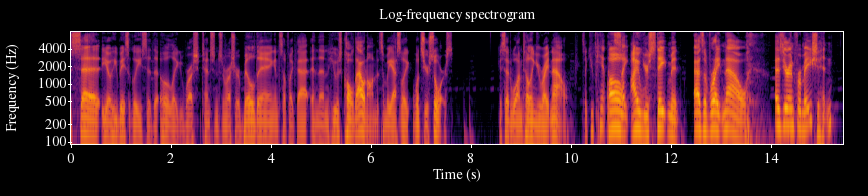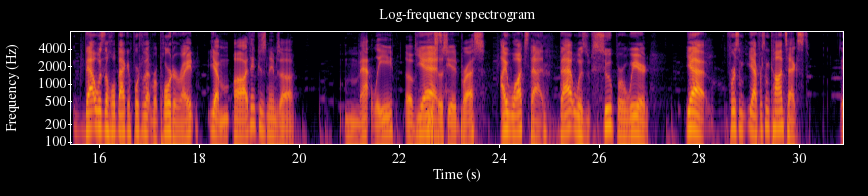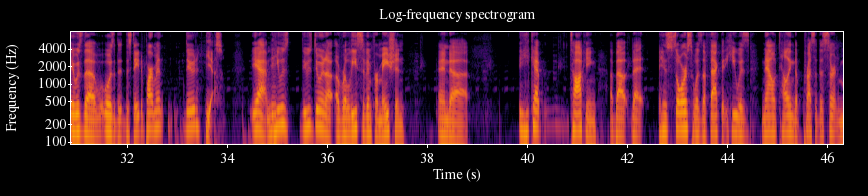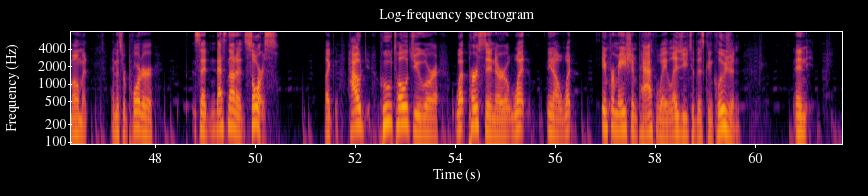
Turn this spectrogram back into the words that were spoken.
Said, you know, he basically said that oh, like rush tensions in Russia are building and stuff like that, and then he was called out on it. Somebody asked like, "What's your source?" He said, "Well, I'm telling you right now." It's like you can't like Oh, cite I- your statement as of right now as your information. That was the whole back and forth with that reporter, right? Yeah, uh, I think his name's uh Matt Lee of Yes. the Associated Press. I watched that. That was super weird. Yeah, for some yeah, for some context, it was the what was it, the, the State Department dude? Yes. Yeah, he was he was doing a, a release of information and uh he kept talking about that his source was the fact that he was now telling the press at this certain moment. And this reporter said that's not a source. Like how who told you or what person or what you know what information pathway led you to this conclusion? And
